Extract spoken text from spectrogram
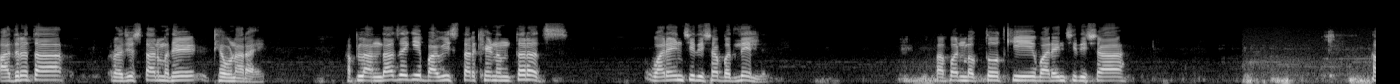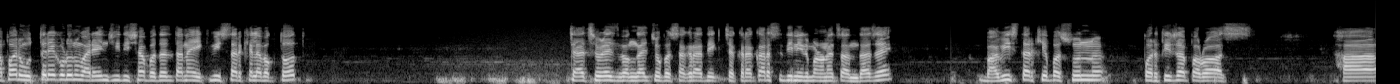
आर्द्रता राजस्थानमध्ये ठेवणार आहे. आपला अंदाज आहे की बावीस तारखेनंतरच वाऱ्यांची दिशा बदलेल. आपण बघतो की वाऱ्यांची दिशा आपण उत्तरेकडून वाऱ्यांची दिशा बदलताना एकवीस तारखेला बघतो त्याच वेळेस बंगालच्या उपसागरात एक चक्राकार स्थिती निर्माण होण्याचा अंदाज आहे. बावीस तारखेपासून परतीचा प्रवास हा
